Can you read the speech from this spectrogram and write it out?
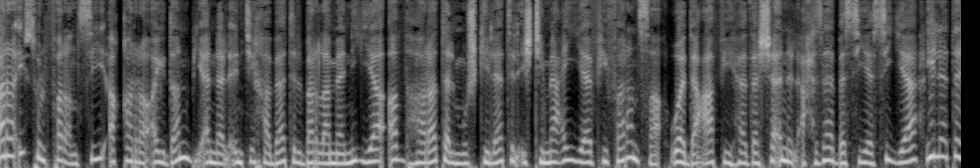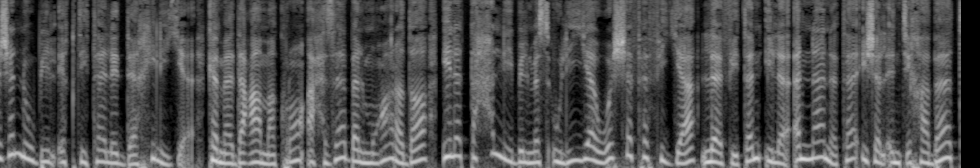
الرئيس الفرنسي أقر أيضا بأن الانتخابات البرلمانية أظهرت المشكلات الاجتماعية في فرنسا ودعا في هذا الشأن الأحزاب السياسية إلى تجنب الاقتتال الداخلي. كما دعا ماكرون أحزاب المعارضة إلى التحلي بالمسؤولية والشفافية لافتا إلى أن نتائج الانتخابات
